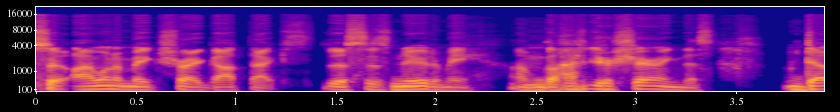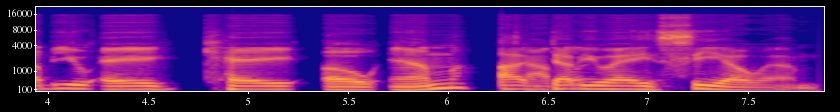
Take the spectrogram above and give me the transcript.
So I want to make sure I got that. This is new to me. I'm glad you're sharing this. W A K O M. Uh, w A C O M.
